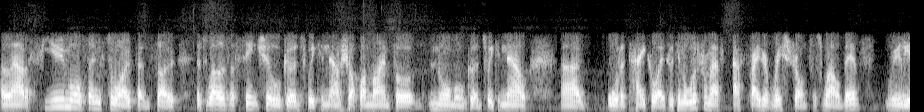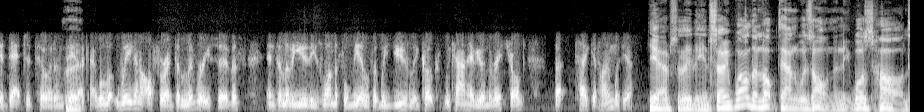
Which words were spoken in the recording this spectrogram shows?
allowed a few more things to open. So, as well as essential goods, we can now shop online for normal goods. We can now uh, order takeaways. We can order from our, our favourite restaurants as well. They've really adapted to it and said, okay, well, look, we're going to offer a delivery service and deliver you these wonderful meals that we usually cook. We can't have you in the restaurant, but take it home with you. Yeah, absolutely. And so while the lockdown was on and it was hard,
